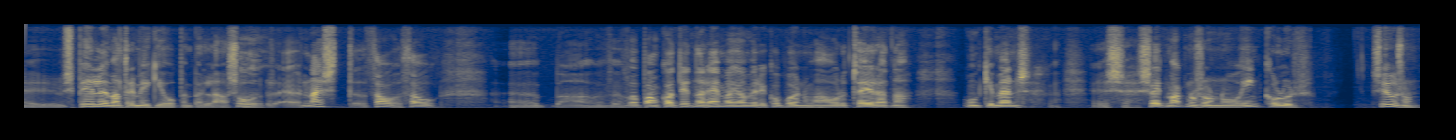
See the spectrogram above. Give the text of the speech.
uh, spiluðum aldrei mikið ópenbarlega og svo eh, næst þá, þá uh, var bankað dyrnar heima hjá mér í Kópavunum og það voru tveir hérna ungi menn Sveit Magnússon og Ingólfur Sigursson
